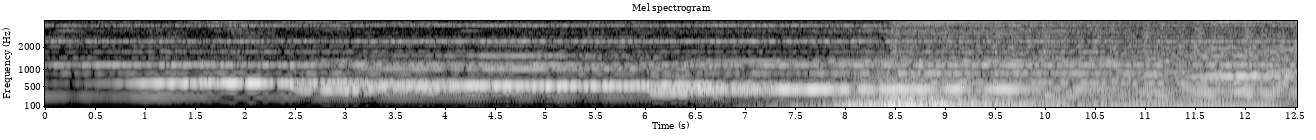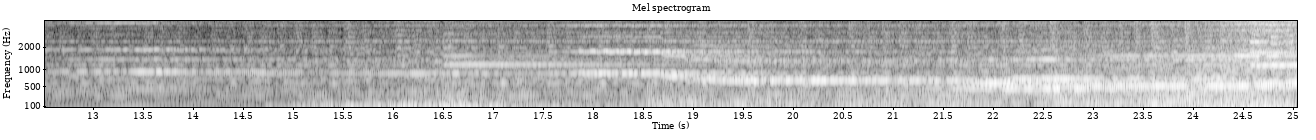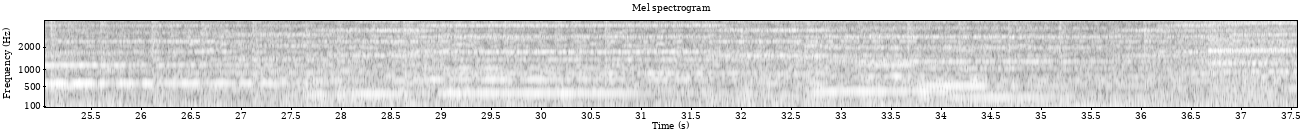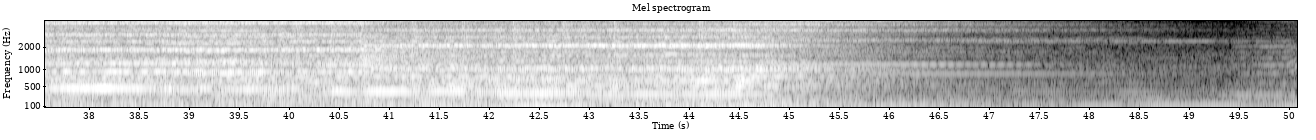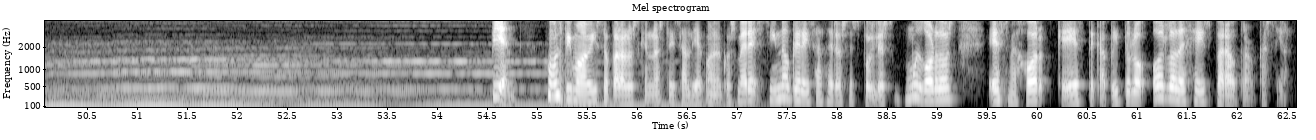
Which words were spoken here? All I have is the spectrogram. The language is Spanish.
Último aviso para los que no estéis al día con el Cosmere. Si no queréis haceros spoilers muy gordos, es mejor que este capítulo os lo dejéis para otra ocasión.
